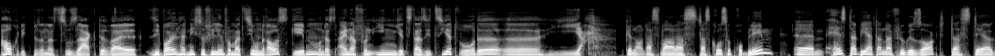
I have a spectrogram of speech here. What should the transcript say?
auch nicht besonders zusagte, weil sie wollen halt nicht so viele Informationen rausgeben und dass einer von ihnen jetzt da seziert wurde, äh, ja. Genau, das war das, das große Problem. Ähm, Helstaby hat dann dafür gesorgt, dass der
